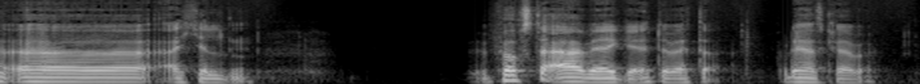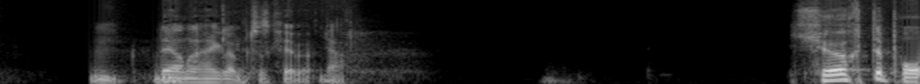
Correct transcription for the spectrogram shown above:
uh, er kilden. Første er VG, det vet jeg. Og det har jeg skrevet. Mm. Det andre har jeg glemt å skrive. Ja. Kjørte på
